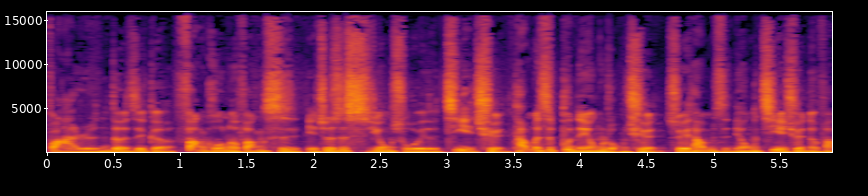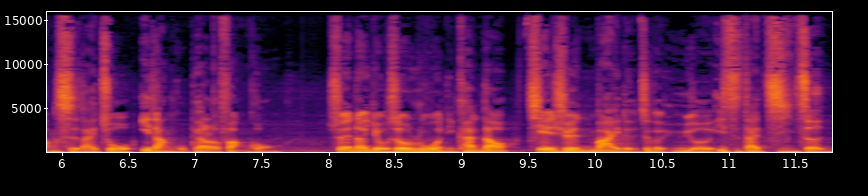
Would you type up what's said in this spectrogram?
法人的这个放空的方式，也就是使用所谓的借券，他们是不能用融券，所以他们只能用借券的方式来做一档股票的放空。所以呢，有时候如果你看到借券卖的这个余额一直在激增，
